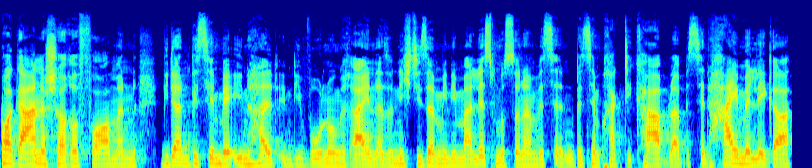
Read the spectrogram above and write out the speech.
organischere Formen, wieder ein bisschen mehr Inhalt in die Wohnung rein. Also nicht dieser Minimalismus, sondern ein bisschen, ein bisschen praktikabler, ein bisschen heimeliger,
